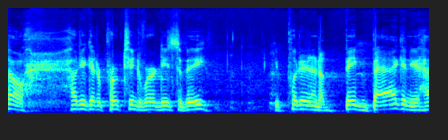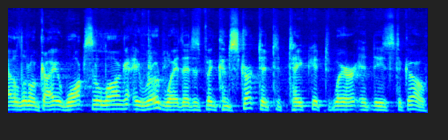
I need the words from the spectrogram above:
So, how do you get a protein to where it needs to be? You put it in a big bag and you have a little guy who walks along a roadway that has been constructed to take it where it needs to go.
